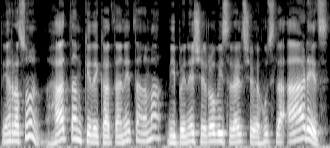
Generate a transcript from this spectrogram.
Tienes razón. Hatam que de kataneta ama, mi rob Israel shebehutz la aretz.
